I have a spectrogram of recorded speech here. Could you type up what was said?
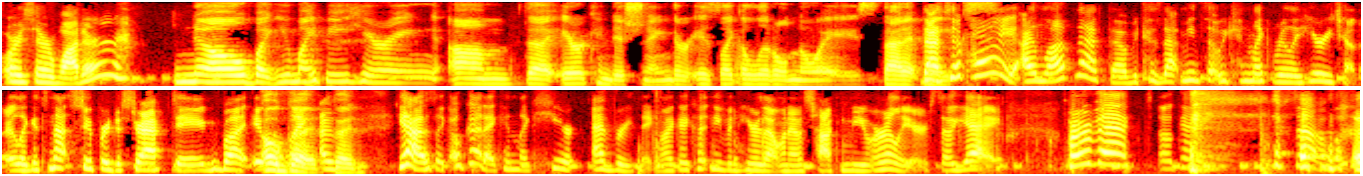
or is there water? No, but you might be hearing um, the air conditioning. There is like a little noise that it That's makes. okay. I love that though because that means that we can like really hear each other. Like it's not super distracting, but it Oh, was like good, I was- good. yeah, I was like, oh good, I can like hear everything. Like I couldn't even hear that when I was talking to you earlier. So yay, perfect. Okay, so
